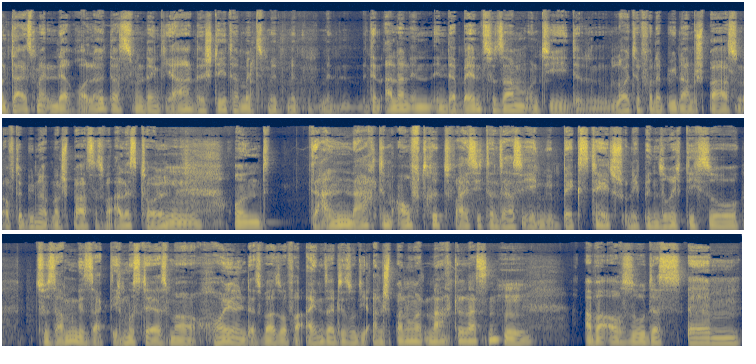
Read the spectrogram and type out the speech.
Und da ist man in der Rolle, dass man denkt, ja, der steht da mit, mit, mit, mit, mit den anderen in, in der Band zusammen und die, die Leute von der Bühne haben Spaß und auf der Bühne hat man Spaß, das war alles toll. Mhm. Und dann nach dem Auftritt, weiß ich, dann saß ich irgendwie Backstage und ich bin so richtig so zusammengesackt. Ich musste erst mal heulen. Das war so auf der einen Seite so, die Anspannung hat nachgelassen, mhm. aber auch so, dass ähm,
